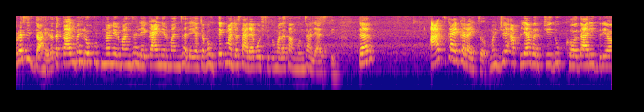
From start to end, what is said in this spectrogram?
प्रसिद्ध आहेत. आता कालभैरव कुठनं निर्माण झाले काय निर्माण झाले याच्या बहुतेक माझ्या साऱ्या गोष्टी तुम्हाला सांगून झाल्या असतील. तर आज काय करायचं? म्हणजे आपल्यावरची दुःख दारिद्र्य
